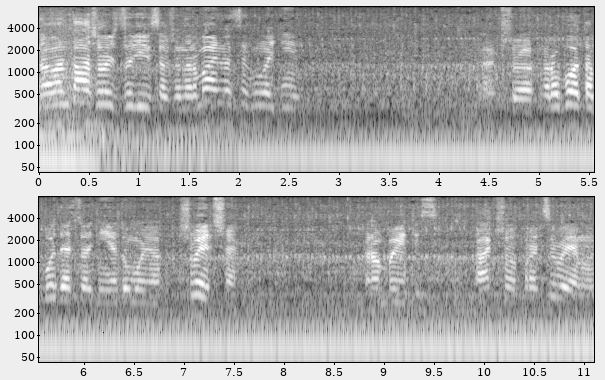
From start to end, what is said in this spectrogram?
Навантажувач завівся вже нормально сьогодні. Так що робота буде сьогодні, я думаю, швидше робитись. Так що працюємо.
